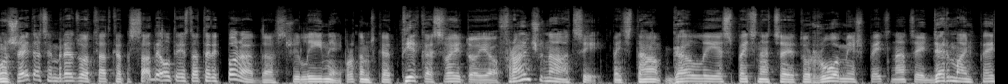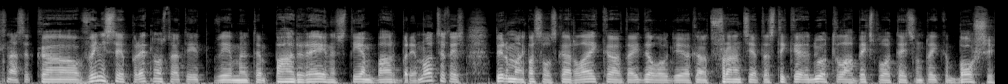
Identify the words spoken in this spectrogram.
Un šeit, acīm redzot, tad, kad sadalīties, tad arī parādās šī līnija. Protams, ka tie, kas veido jau franču nāciju, pēc tam galijas pēcnācēji, tur romiešu pēcnācēji, ģermāņu pēcnācēji, ka viņi sev pretnostātīja vienmēr pāri Reinas tiem barbariem. Nocerieties, Pirmā pasaules kara laikā tā ideoloģija, kā Francijā tas tika ļoti labi eksploatēts un teikt, ka boši,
